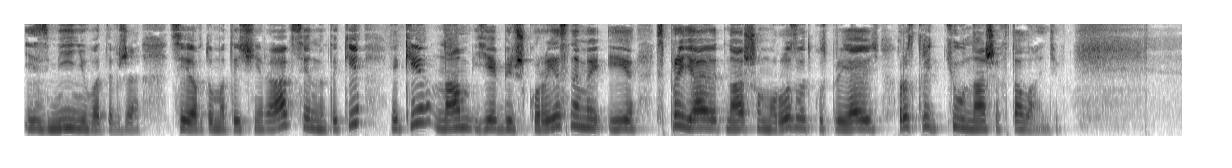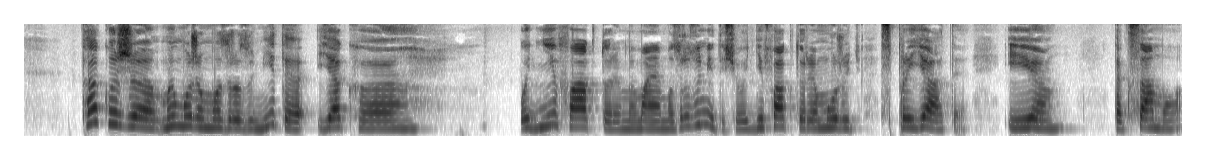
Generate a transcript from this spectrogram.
і змінювати вже ці автоматичні реакції на такі, які нам є більш корисними і сприяють нашому розвитку, сприяють розкриттю наших талантів. Також е, ми можемо зрозуміти, як е, одні фактори ми маємо зрозуміти, що одні фактори можуть сприяти. І так само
